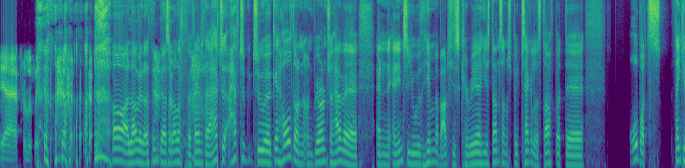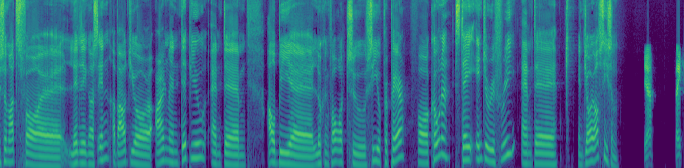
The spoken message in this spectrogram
Yeah, absolutely. oh, I love it. I think there's a lot of fans there. I have to, I have to, to uh, get hold on on Björn to have a an, an interview with him about his career. He's done some spectacular stuff. But uh, Robert, thank you so much for uh, letting us in about your Ironman debut, and um, I'll be uh, looking forward to see you prepare for Kona. Stay injury free and uh, enjoy off season. Yeah, Thanks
